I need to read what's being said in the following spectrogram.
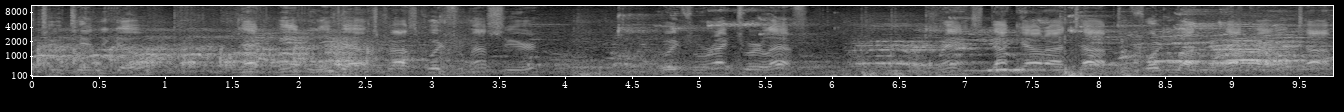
2.10 to go. Zach Mandel inbounds cross court from us here. Going from right to her left. France back out on top to Fortlock, back out on top.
